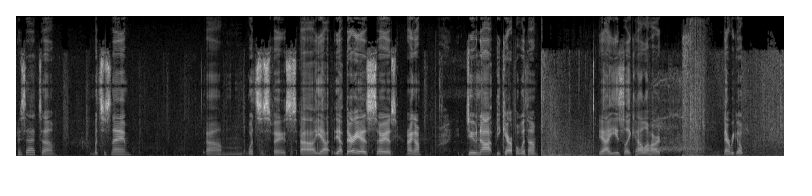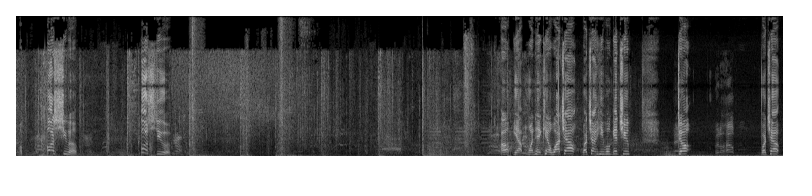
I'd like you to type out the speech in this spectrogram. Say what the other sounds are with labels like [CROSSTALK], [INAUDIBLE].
Is that, um, what's his name? Um, what's his face? Uh, yeah, yeah, there he is. There he is. Hang on. Do not be careful with him. Yeah, he's like hella hard. There we go. I'll bust you up. Bust you up. Oh, yeah, one hit kill. Watch out. Watch out. He will get you. Don't. Little help. Watch out.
